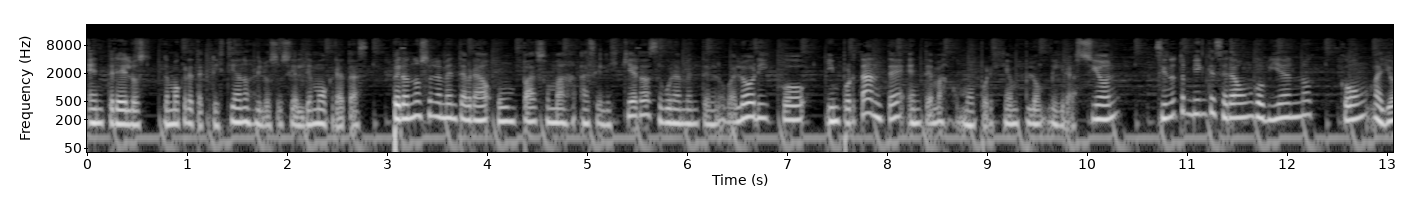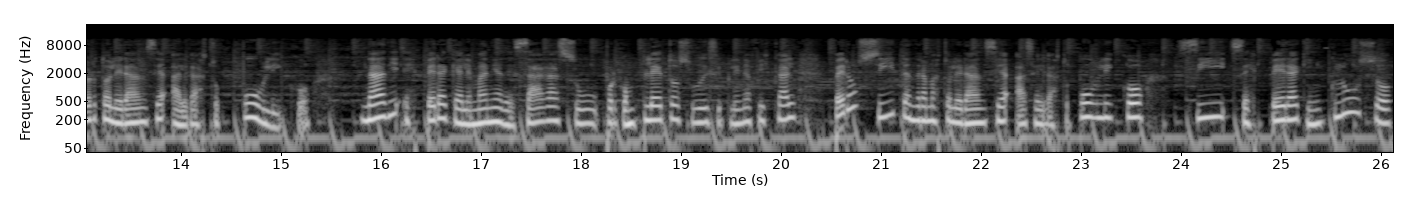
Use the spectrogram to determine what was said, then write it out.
entre los demócratas cristianos y los socialdemócratas. Pero no solamente habrá un paso más hacia la izquierda, seguramente en lo valórico, importante en temas como por ejemplo migración, sino también que será un gobierno con mayor tolerancia al gasto público. Nadie espera que Alemania deshaga su, por completo su disciplina fiscal, pero sí tendrá más tolerancia hacia el gasto público, sí se espera que incluso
